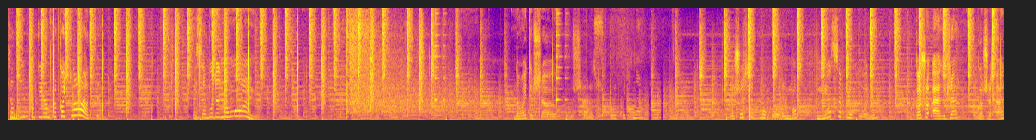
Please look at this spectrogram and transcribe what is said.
це ще потрібно прокачати. І все буде нормально. Давайте ще, ще раз. Та що це проходимо? Ми це що С вже. Що С.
